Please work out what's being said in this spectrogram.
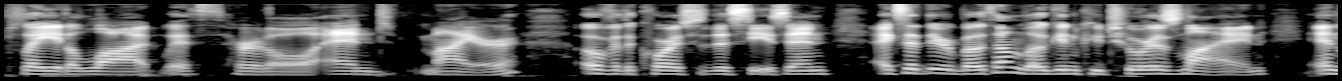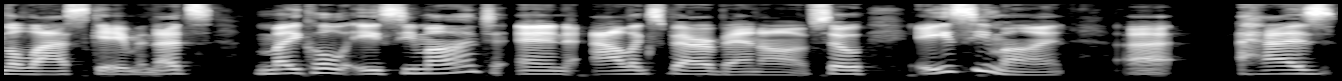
played a lot with Hertl and Meier over the course of the season, except they were both on Logan Couture's line in the last game, and that's Michael Eyssimont and Alex Barabanov. So Eyssimont uh, has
